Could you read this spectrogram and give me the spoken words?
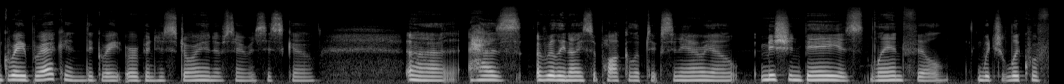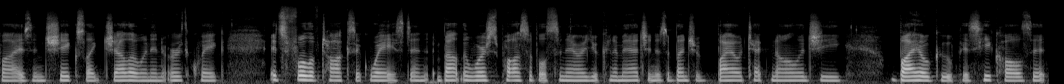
Gray Brechin, the great urban historian of San Francisco, uh, has a really nice apocalyptic scenario Mission Bay is landfill, which liquefies and shakes like jello in an earthquake. It's full of toxic waste, and about the worst possible scenario you can imagine is a bunch of biotechnology, biogoop, as he calls it,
